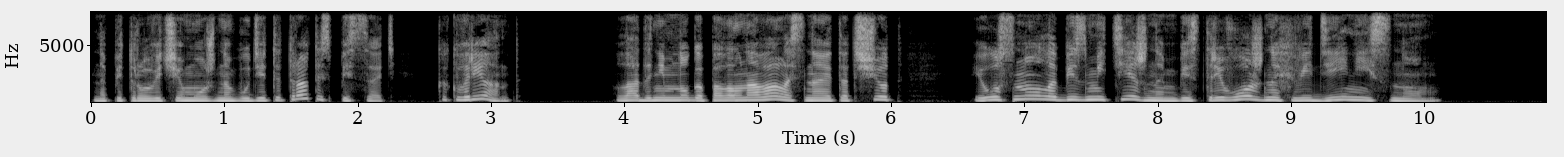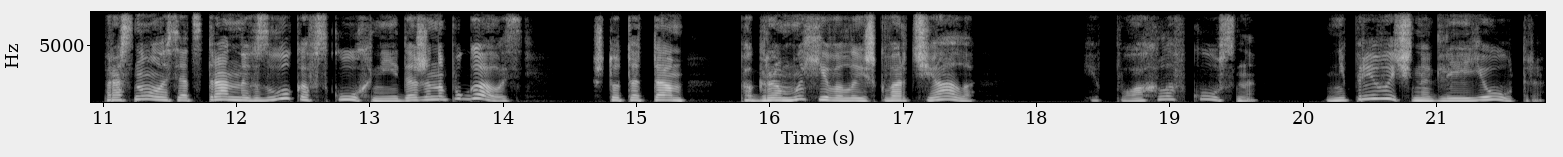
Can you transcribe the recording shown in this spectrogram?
на Петровича можно будет и траты списать, как вариант. Лада немного поволновалась на этот счет и уснула безмятежным, без тревожных видений сном. Проснулась от странных звуков с кухни и даже напугалась. Что-то там погромыхивало и шкварчало. И пахло вкусно, непривычно для ее утра.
